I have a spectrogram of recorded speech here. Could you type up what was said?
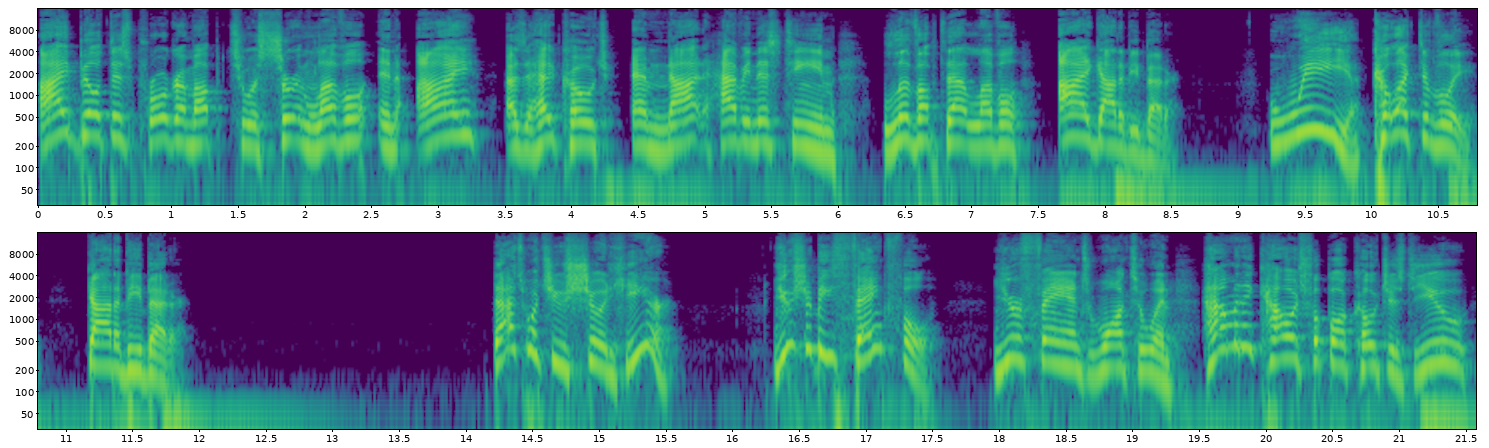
I built this program up to a certain level, and I, as a head coach, am not having this team live up to that level. I got to be better. We collectively got to be better. That's what you should hear. You should be thankful your fans want to win. How many college football coaches do you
